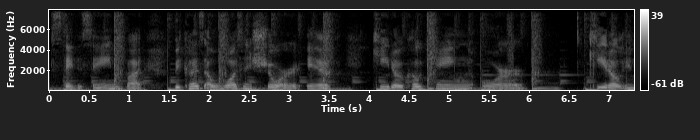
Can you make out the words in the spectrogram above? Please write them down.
stayed the same, but because I wasn't sure if keto coaching or keto in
